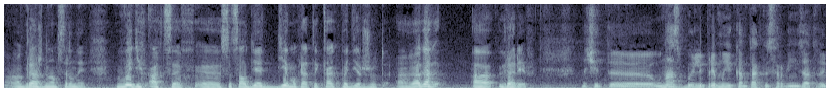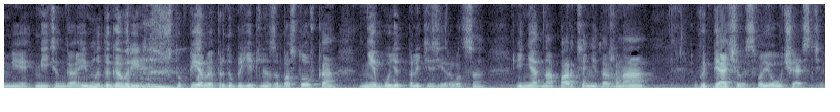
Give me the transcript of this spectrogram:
а, гражданам страны. В этих акциях э, социал-демократы как поддерживают а, аграриев? Значит, э, у нас были прямые контакты с организаторами митинга, и мы договорились, что первая предупредительная забастовка не будет политизироваться, и ни одна партия не должна выпячивать свое участие.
